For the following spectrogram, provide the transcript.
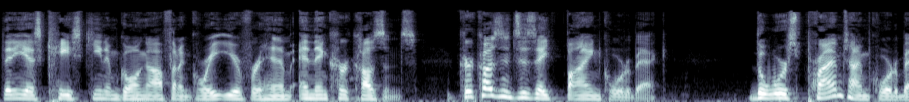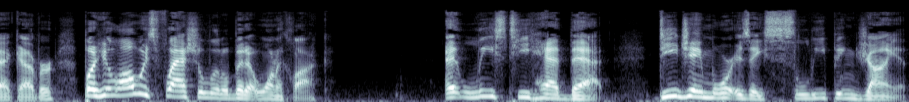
Then he has Case Keenum going off on a great year for him, and then Kirk Cousins. Kirk Cousins is a fine quarterback. The worst primetime quarterback ever, but he'll always flash a little bit at 1 o'clock. At least he had that. DJ Moore is a sleeping giant,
